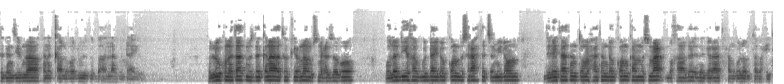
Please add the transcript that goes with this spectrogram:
ተገንዚብና ከነቃልበሉ ዝግበኣና ጉዳይ እዩ። ህሉው ኩነታት ምስ ደቅና ኣተኲርና ምስ ንዕዘቦ፣ ወለዲ ካብ ጉዳይ ደቆም ብስራሕ ተጸሚዶም ድሌታትን ጥሙሓትን ደቆም ካብ ምስማዕ ብኻልእ ነገራት ሓንጎሎም ተባሒቱ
